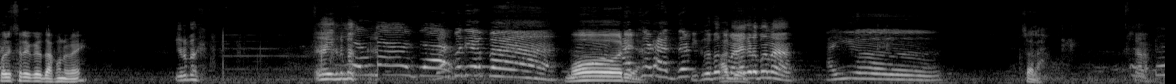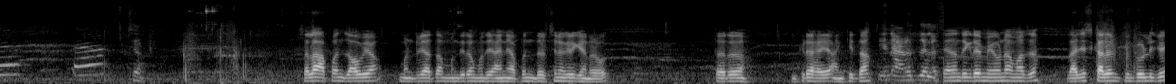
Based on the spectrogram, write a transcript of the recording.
परिसर वगैरे दाखवणार आहे. इकडे बघ. ए, इकडे बघ. गणपती बाप्पा. मोर्या. चला. चला. आपण जाऊया. मंडळी आता मंदिरामध्ये आणि आपण दर्शन वगैरे घेणार आहोत. तर इकडे आहे अंकिता. ते नारळ झालं. त्यानंतर इकडे मेवणा माझं. राजेश कालन पिंपरोलीचे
